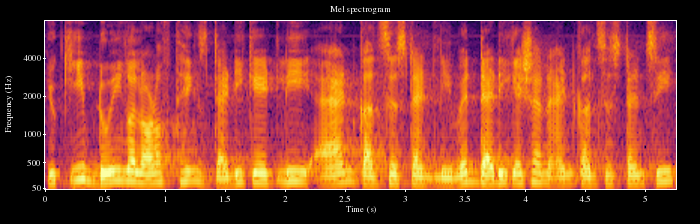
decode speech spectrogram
You keep doing a lot of things dedicatedly and consistently with dedication and consistency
